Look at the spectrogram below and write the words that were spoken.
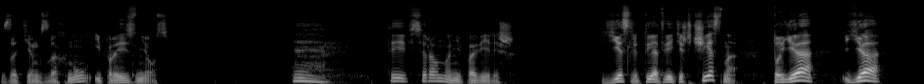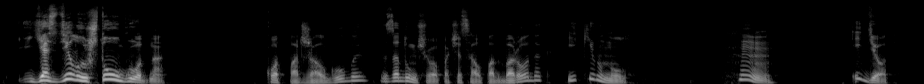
затем вздохнул и произнес. «Эх, ты все равно не поверишь». «Если ты ответишь честно, то я... я... я сделаю что угодно!» Кот поджал губы, задумчиво почесал подбородок и кивнул. «Хм, идет.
